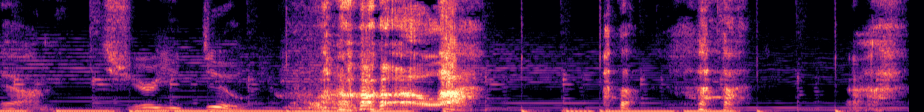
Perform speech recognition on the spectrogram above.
yeah, I'm sure you do. ah,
